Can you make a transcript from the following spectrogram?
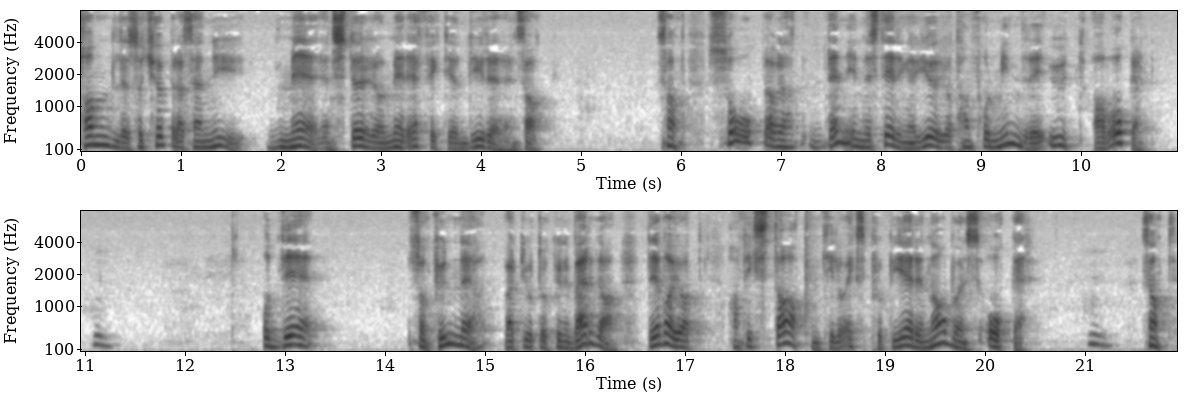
handler, så kjøper han seg en ny, mer, en større og mer effektiv og dyrere en sak. Sant? Så opplever han at den investeringen gjør jo at han får mindre ut av åkeren. Og det som kunne vært gjort og kunne berga han, det var jo at han fikk staten til å ekspropriere naboens åker. Sant?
